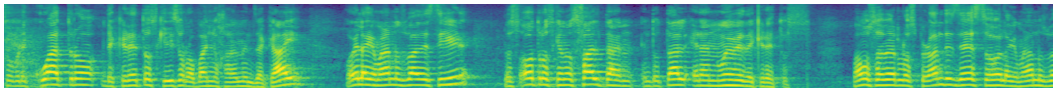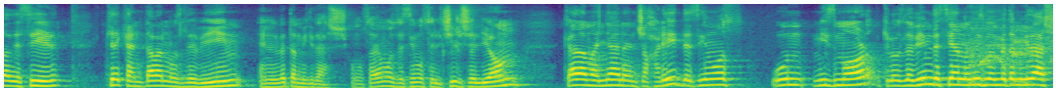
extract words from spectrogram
sobre cuatro decretos que hizo Rabban Yohanan Ben Zakai. Hoy la Gemara nos va a decir los otros que nos faltan. En total eran nueve decretos. Vamos a verlos, pero antes de eso, la Gemara nos va a decir que cantaban los Leviim en el Bet HaMikdash. Como sabemos, decimos el Shir Shel Yom. Cada mañana en Shaharit decimos un mismor, que los Levim decían lo mismo en Betamigdash.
